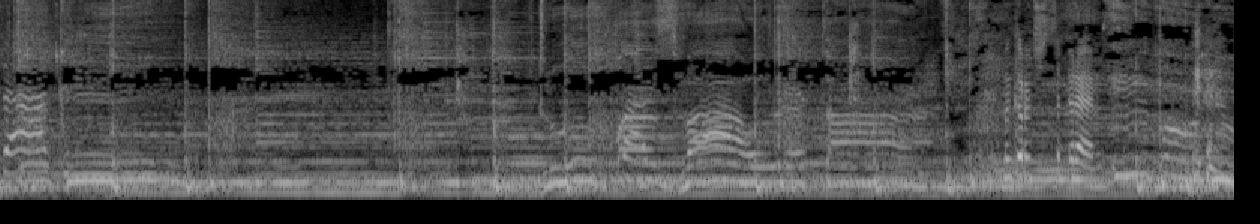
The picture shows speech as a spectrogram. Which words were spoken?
так и вдруг позвал летать. Мы, короче, собираемся.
